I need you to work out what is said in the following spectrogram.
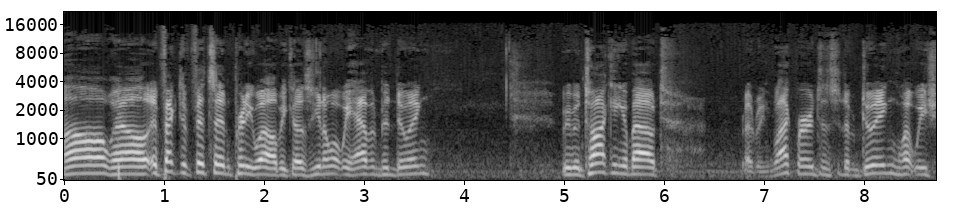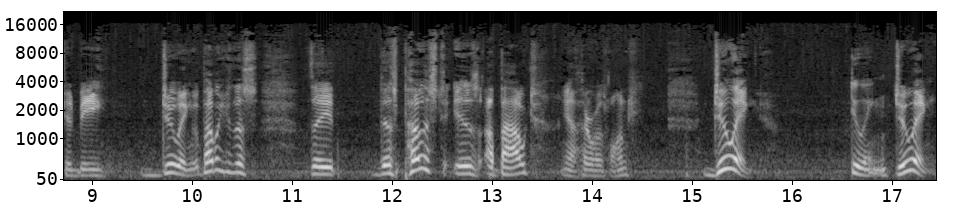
Oh well, in fact, it fits in pretty well because you know what we haven't been doing. We've been talking about red winged blackbirds instead of doing what we should be doing. The public this the this post is about yeah there was one doing Doing. doing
